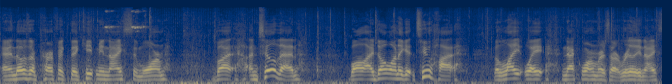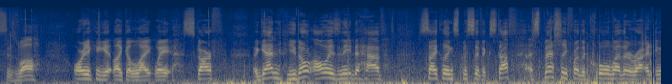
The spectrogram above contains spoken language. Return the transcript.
and those are perfect. They keep me nice and warm. But until then, while I don't want to get too hot, the lightweight neck warmers are really nice as well. Or you can get like a lightweight scarf. Again, you don't always need to have cycling specific stuff, especially for the cool weather riding.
